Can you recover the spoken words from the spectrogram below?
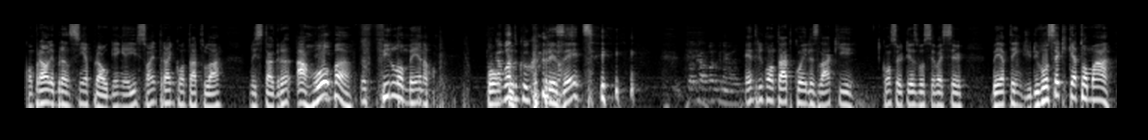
comprar uma lembrancinha pra alguém aí, só entrar em contato lá no Instagram, arroba Filomena Tô acabando com o presentes. Tô acabando com o negócio. Entre em contato com eles lá que com certeza você vai ser bem atendido. E você que quer tomar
